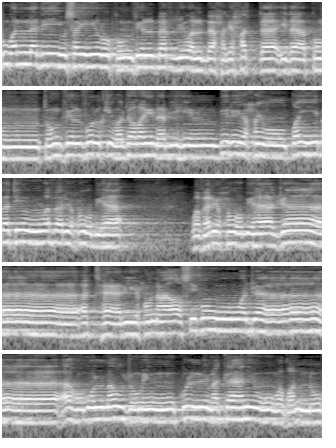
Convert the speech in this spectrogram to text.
هو الذي يسيركم في البر والبحر حتى إذا كنتم في الفلك وجرين بهم بريح طيبة وفرحوا بها وفرحوا بها جاءتها ريح عاصف وجاءهم الموج من كل مكان وظنوا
